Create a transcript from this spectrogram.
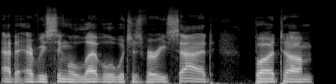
at every single level, which is very sad. But um,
